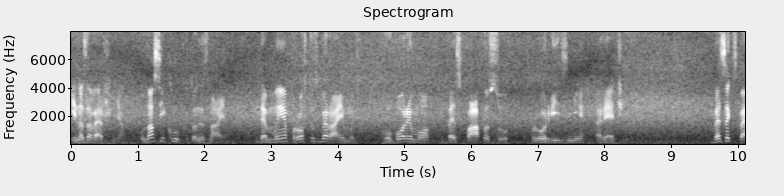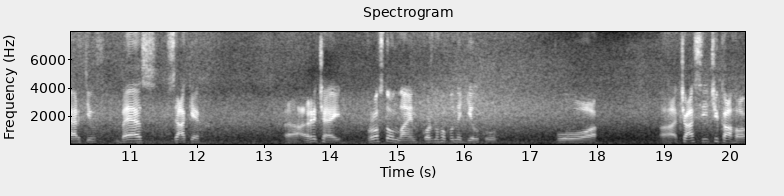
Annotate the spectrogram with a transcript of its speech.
І на завершення, у нас є клуб, хто не знає, де ми просто збираємось, говоримо без пафосу про різні речі. Без експертів, без всяких е, речей, просто онлайн кожного понеділку по часі Чикаго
